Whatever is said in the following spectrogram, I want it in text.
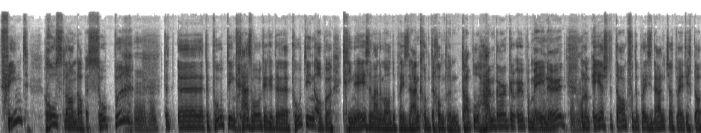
Find. Russland aber super. Mhm. Der, äh, der, Putin, kein Wort gegen den Putin, aber Chinesen, wenn einmal der Präsident kommt, dann kommt er einen Double Hamburger über, mehr mhm. nicht. Mhm. Und am ersten Tag von der Präsidentschaft werde ich da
